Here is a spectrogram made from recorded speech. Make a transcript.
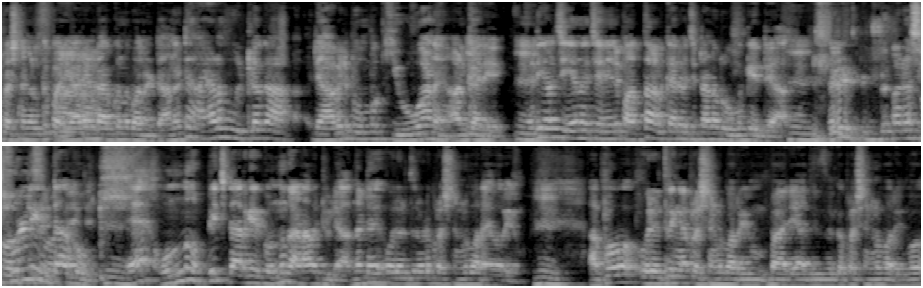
പ്രശ്നങ്ങൾക്ക് പരിഹാരം ഉണ്ടാക്കും പറഞ്ഞിട്ട്. എന്നിട്ട് അയാളെ വീട്ടിലൊക്കെ രാവിലെ പോകുമ്പോ ക്യൂ ആണ് ആൾക്കാര്. എന്നിട്ട് ഇയാൾ ചെയ്യാന്ന് വെച്ച് കഴിഞ്ഞാൽ പത്ത് ആൾക്കാർ വെച്ചിട്ടാണ് റൂം കയറ്റുക ഫുള്ളി ഇട്ടാക്കും ഏഹ് ഒന്നും ഒപ്പിച്ച് ഡാർക്ക് ആയിരിക്കും. ഒന്നും കാണാൻ പറ്റൂല. എന്നിട്ട് ഓരോരുത്തരോട് പ്രശ്നങ്ങൾ പറയാൻ പറയും. അപ്പോ ഓരോരുത്തർ ഇങ്ങനെ പ്രശ്നങ്ങൾ പറയും. ഭാര്യ അത് ഇതൊക്കെ പ്രശ്നങ്ങൾ പറയുമ്പോ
